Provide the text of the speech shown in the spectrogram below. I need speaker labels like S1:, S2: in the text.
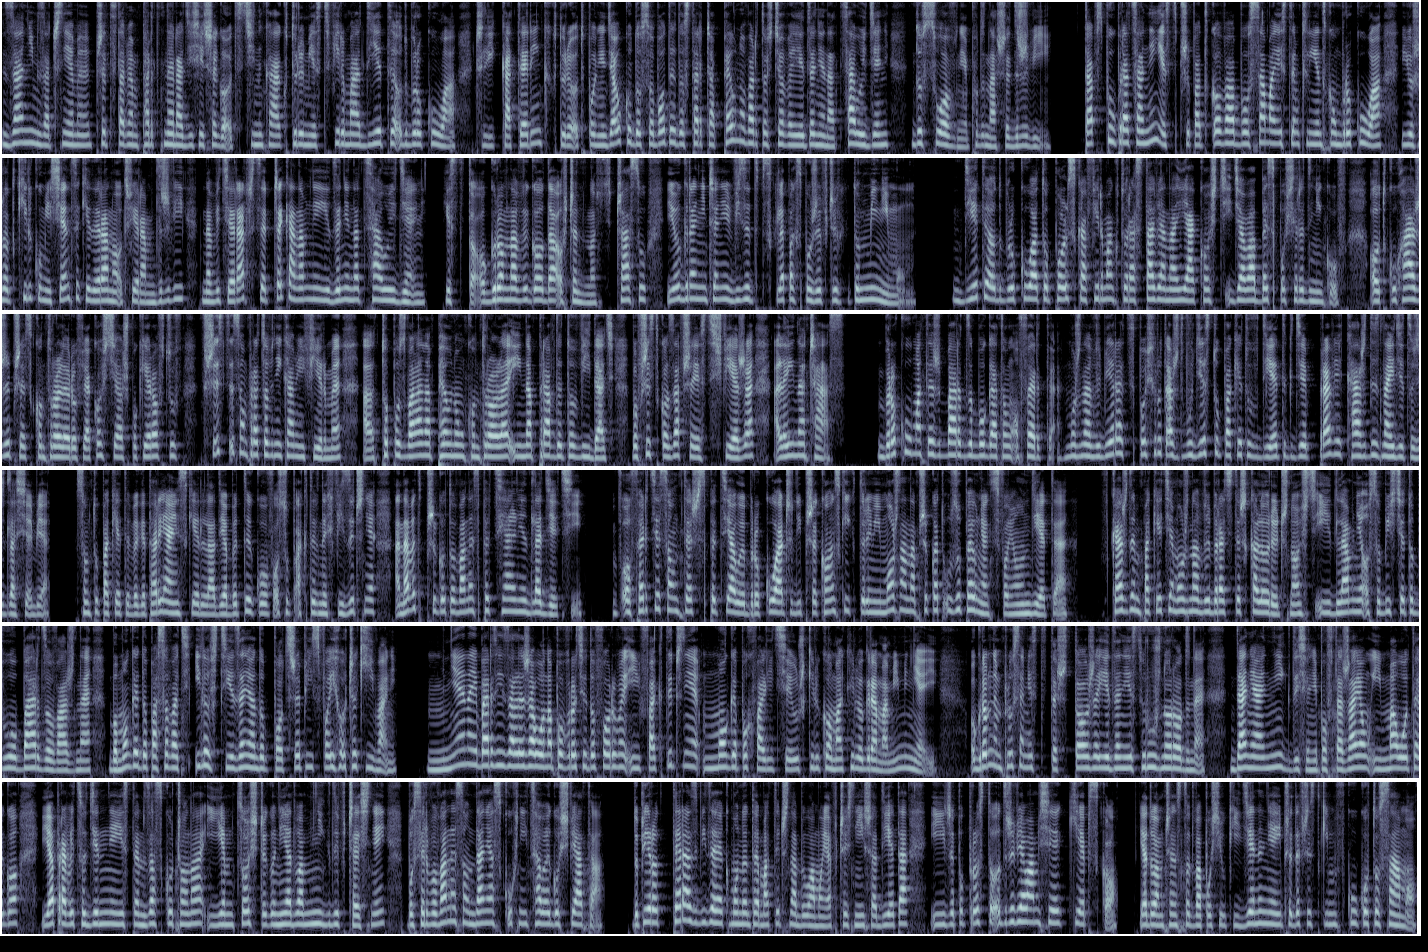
S1: Zanim zaczniemy, przedstawiam partnera dzisiejszego odcinka, którym jest firma Diety od Brokuła, czyli catering, który od poniedziałku do soboty dostarcza pełnowartościowe jedzenie na cały dzień, dosłownie pod nasze drzwi. Ta współpraca nie jest przypadkowa, bo sama jestem klientką Brokuła i już od kilku miesięcy, kiedy rano otwieram drzwi, na wycieraczce czeka na mnie jedzenie na cały dzień. Jest to ogromna wygoda, oszczędność czasu i ograniczenie wizyt w sklepach spożywczych do minimum. Diety od Brokuła to polska firma, która stawia na jakość i działa bez pośredników. Od kucharzy przez kontrolerów jakości aż po kierowców, wszyscy są pracownikami firmy, a to pozwala na pełną kontrolę i naprawdę to widać, bo wszystko zawsze jest świeże, ale i na czas. Brokuł ma też bardzo bogatą ofertę. Można wybierać spośród aż 20 pakietów diet, gdzie prawie każdy znajdzie coś dla siebie. Są tu pakiety wegetariańskie dla diabetyków, osób aktywnych fizycznie, a nawet przygotowane specjalnie dla dzieci. W ofercie są też specjały brokuła, czyli przekąski, którymi można na przykład uzupełniać swoją dietę. W każdym pakiecie można wybrać też kaloryczność i dla mnie osobiście to było bardzo ważne, bo mogę dopasować ilość jedzenia do potrzeb i swoich oczekiwań. Mnie najbardziej zależało na powrocie do formy i faktycznie mogę pochwalić się już kilkoma kilogramami mniej. Ogromnym plusem jest też to, że jedzenie jest różnorodne. Dania nigdy się nie powtarzają i mało tego, ja prawie codziennie jestem zaskoczona i jem coś, czego nie jadłam nigdy wcześniej, bo serwowane są dania z kuchni całego świata. Dopiero teraz widzę, jak monotematyczna była moja wcześniejsza dieta i że po prostu odżywiałam się kiepsko. Jadłam często dwa posiłki dziennie i przede wszystkim w kółko to samo.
